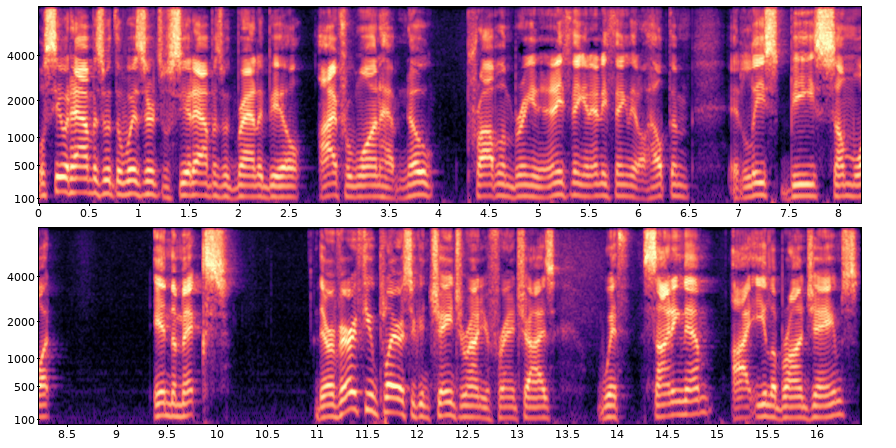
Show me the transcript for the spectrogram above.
we'll see what happens with the Wizards. We'll see what happens with Bradley Beal. I, for one, have no problem bringing in anything and anything that'll help them at least be somewhat in the mix. There are very few players who can change around your franchise with signing them, i.e., LeBron James.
